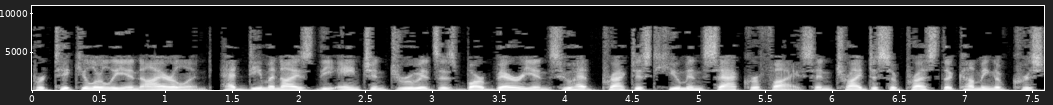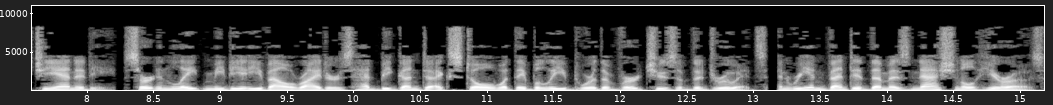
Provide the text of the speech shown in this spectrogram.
particularly in Ireland, had demonized the ancient Druids as barbarians who had practiced human sacrifice and tried to suppress the coming of Christianity, certain late mediaeval writers had begun to extol what they believed were the virtues of the Druids, and reinvented them as national heroes,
